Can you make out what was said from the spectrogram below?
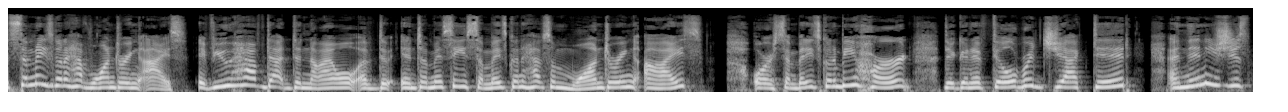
somebody's going to have wandering eyes. If you have that denial of the intimacy, somebody's going to have some wandering eyes, or somebody's going to be hurt. They're going to feel rejected, and then you just,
